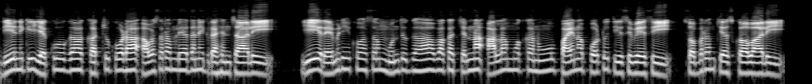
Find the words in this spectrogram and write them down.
దీనికి ఎక్కువగా ఖర్చు కూడా అవసరం లేదని గ్రహించాలి. ఈ రెమెడీ కోసం ముందుగా ఒక చిన్న అల్లం మొక్కను పైన పొట్టు తీసివేసి శుభ్రం చేసుకోవాలి.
